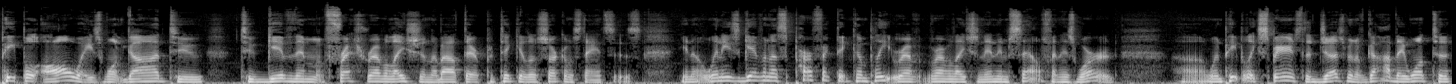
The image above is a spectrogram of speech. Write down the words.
People always want God to to give them fresh revelation about their particular circumstances. You know, when He's given us perfect and complete rev- revelation in Himself and His Word. Uh, when people experience the judgment of God, they want to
